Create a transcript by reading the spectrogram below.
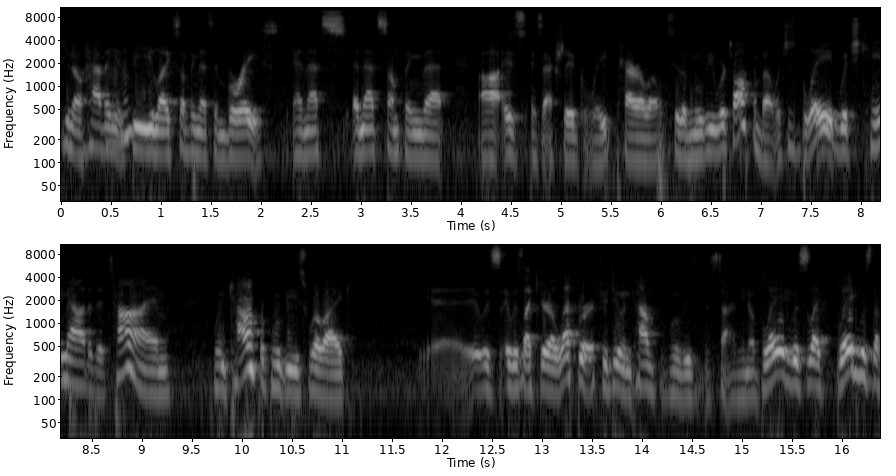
you know having it be like something that's embraced. And that's and that's something that uh, is is actually a great parallel to the movie we're talking about which is blade which came out at a time when comic book movies were like uh, it was it was like you're a leper if you're doing comic book movies at this time you know? Blade was like blade was the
